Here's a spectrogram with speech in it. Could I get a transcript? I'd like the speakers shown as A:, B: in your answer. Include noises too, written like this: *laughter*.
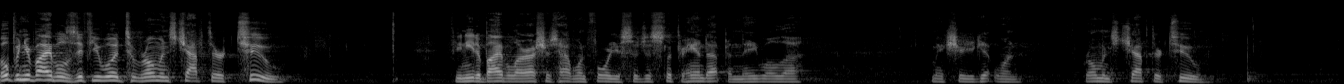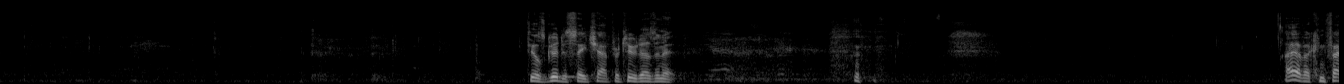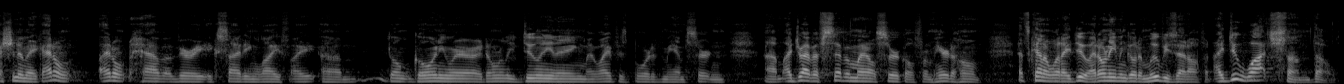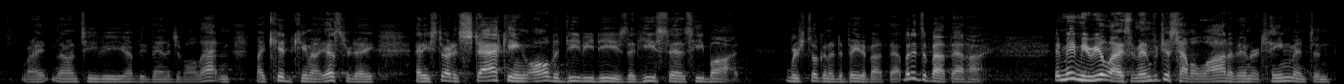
A: Open your Bibles, if you would, to Romans chapter 2. If you need a Bible, our ushers have one for you, so just slip your hand up and they will uh, make sure you get one. Romans chapter 2. Feels good to say chapter 2, doesn't it? Yes. *laughs* I have a confession to make. I don't I don't have a very exciting life. I um, don't go anywhere. I don't really do anything. My wife is bored of me, I'm certain. Um, I drive a seven mile circle from here to home. That's kind of what I do. I don't even go to movies that often. I do watch some, though, right? Now on TV, you have the advantage of all that. And my kid came out yesterday and he started stacking all the DVDs that he says he bought. We're still going to debate about that, but it's about that high. It made me realize, man, we just have a lot of entertainment and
